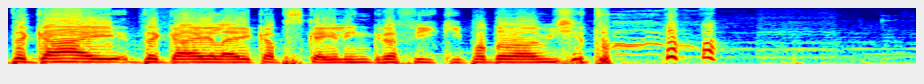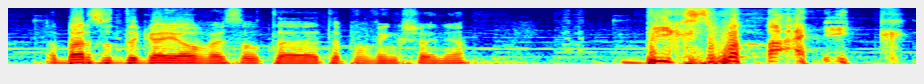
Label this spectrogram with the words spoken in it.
the guy, the guy like upscaling grafiki, podoba mi się to. Bardzo degajowe są te, te powiększenia. Big Spike!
